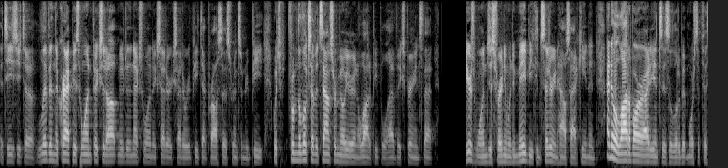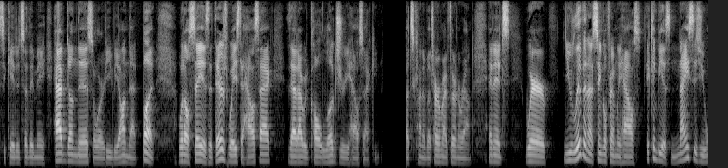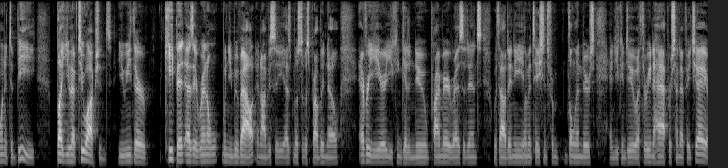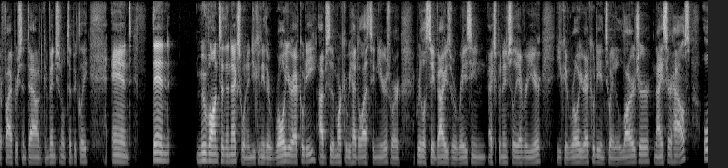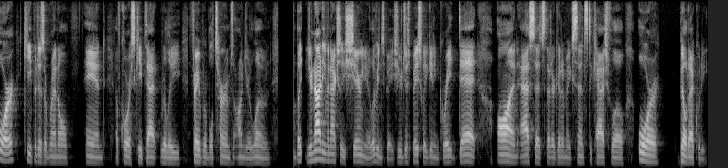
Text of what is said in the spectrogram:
it's easy to live in the crappiest one, fix it up, move to the next one, et cetera, et cetera. Repeat that process, rinse and repeat, which from the looks of it sounds familiar, and a lot of people have experienced that. Here's one just for anyone who may be considering house hacking. And I know a lot of our audience is a little bit more sophisticated, so they may have done this or be beyond that. But what I'll say is that there's ways to house hack that I would call luxury house hacking. That's kind of a term I've thrown around. And it's where you live in a single family house, it can be as nice as you want it to be, but you have two options. You either keep it as a rental when you move out. And obviously, as most of us probably know, every year you can get a new primary residence without any limitations from the lenders. And you can do a 3.5% FHA or 5% down conventional typically. And then move on to the next one and you can either roll your equity. Obviously the market we had the last 10 years where real estate values were raising exponentially every year you could roll your equity into a larger nicer house or keep it as a rental and of course keep that really favorable terms on your loan. But you're not even actually sharing your living space. You're just basically getting great debt on assets that are going to make sense to cash flow or build equity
